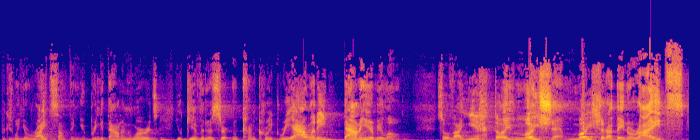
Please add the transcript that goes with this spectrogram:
Because when you write something, you bring it down in words, you give it a certain concrete reality down here below. So Vayichtov Moshe, Moshe Rabbeinu writes,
